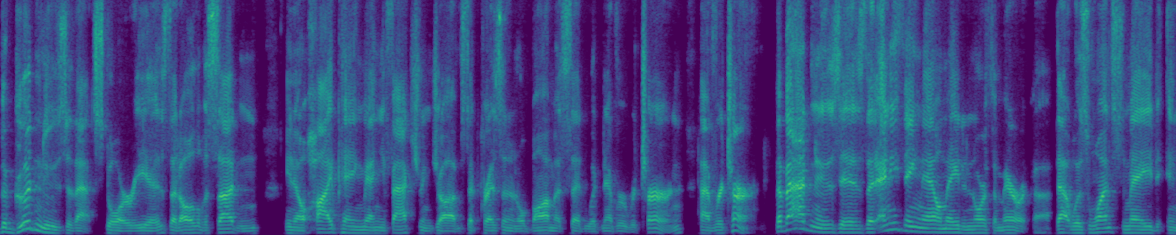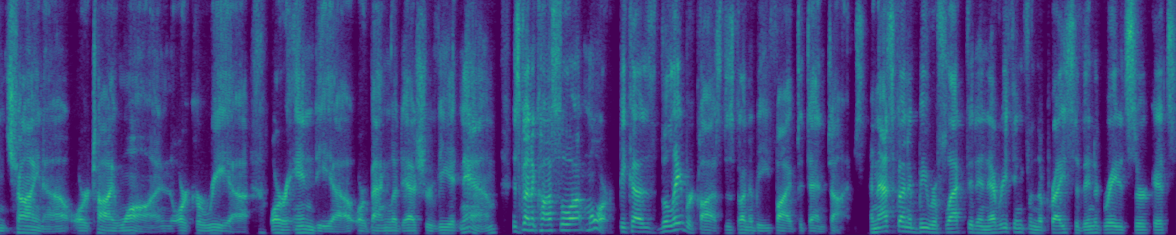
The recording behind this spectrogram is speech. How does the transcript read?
The good news of that story is that all of a sudden, you know, high paying manufacturing jobs that President Obama said would never return have returned. The bad news is that anything now made in North America that was once made in China or Taiwan or Korea or India or Bangladesh or Vietnam is going to cost a lot more because the labor cost is going to be five to 10 times. And that's going to be reflected in everything from the price of integrated circuits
